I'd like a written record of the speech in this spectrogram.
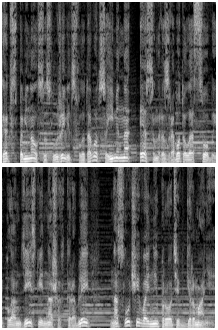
Как вспоминал сослуживец флотоводца, именно Эссен разработал особый план действий наших кораблей на случай войны против Германии.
